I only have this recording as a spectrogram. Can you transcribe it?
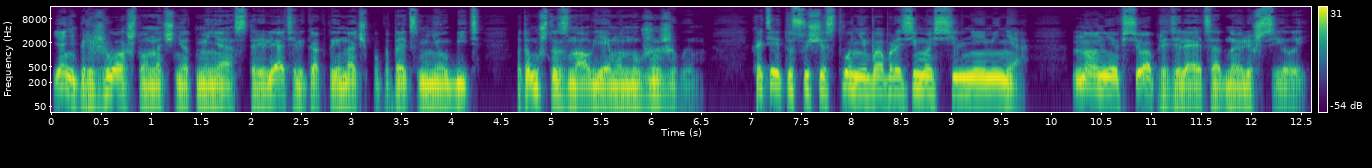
Я не переживал, что он начнет меня стрелять или как-то иначе попытается меня убить, потому что знал, я ему нужен живым. Хотя это существо невообразимо сильнее меня, но не все определяется одной лишь силой.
